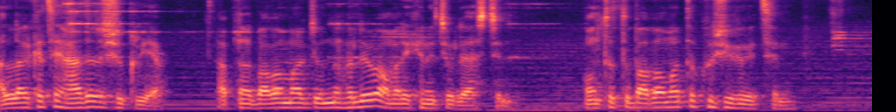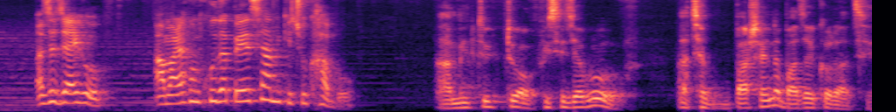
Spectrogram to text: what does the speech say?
আল্লাহর কাছে হাজার শুক্রিয়া। আপনার বাবা মার জন্য হলেও আমার এখানে চলে আসছেন। অন্তত বাবা মা তো খুশি হয়েছেন। আচ্ছা যাই হোক আমার এখন ক্ষুধা পেয়েছে আমি কিছু খাব। আমি তো একটু অফিসে যাব। আচ্ছা বাসায় না বাজার করা আছে?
